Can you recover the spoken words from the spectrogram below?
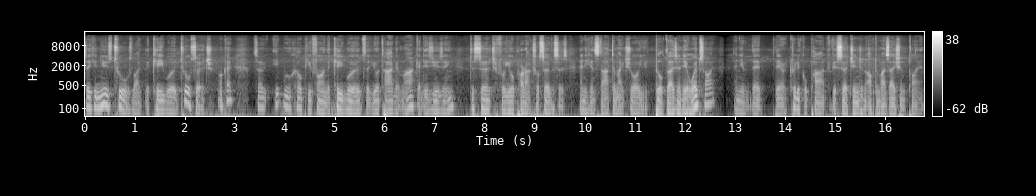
So you can use tools like the keyword tool search. Okay, so it will help you find the keywords that your target market is using to search for your products or services, and you can start to make sure you've built those into your website and they're they're a critical part of your search engine optimization plan.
